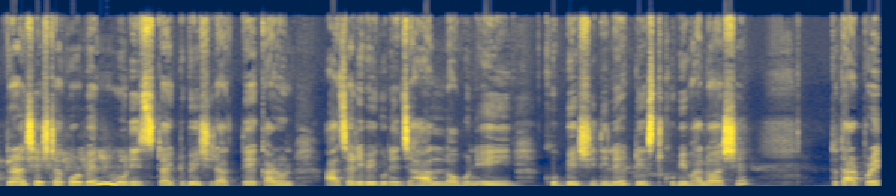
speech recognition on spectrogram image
আপনারা চেষ্টা করবেন মরিচটা একটু বেশি রাখতে, কারণ আচারি বেগুনে ঝাল, লবণ এই খুব বেশি দিলে টেস্ট খুবই ভালো আসে। তো তারপরে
